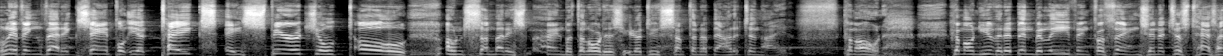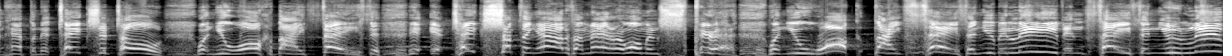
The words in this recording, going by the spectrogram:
living that example. It takes a spiritual toll on somebody's mind, but the Lord is here to do something about it tonight. Come on, come on, you that have been believing for things and it just hasn't happened. It takes a toll when you walk by faith, it, it, takes something out of a man or a woman's spirit when you walk by faith and you believe in faith and you live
